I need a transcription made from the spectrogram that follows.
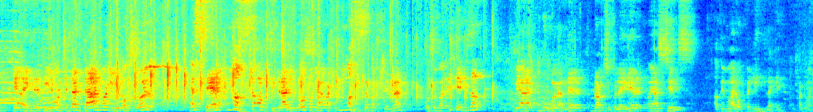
Ikke legg dere tidlig, folkens. Det er der magien oppstår. Jeg ser masse ansikter her ute nå som jeg har vært på masse nachspiel med. Og som, ikke sant? Vi er gode venner, bransjekolleger, og jeg syns at vi må være oppe litt lenger. Takk for meg.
